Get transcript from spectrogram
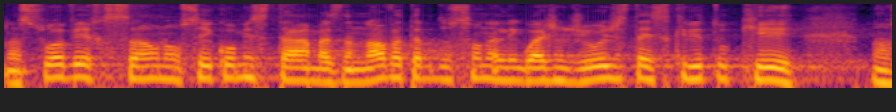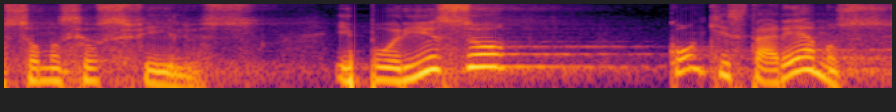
na sua versão, não sei como está, mas na nova tradução na linguagem de hoje está escrito que nós somos seus filhos e por isso conquistaremos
